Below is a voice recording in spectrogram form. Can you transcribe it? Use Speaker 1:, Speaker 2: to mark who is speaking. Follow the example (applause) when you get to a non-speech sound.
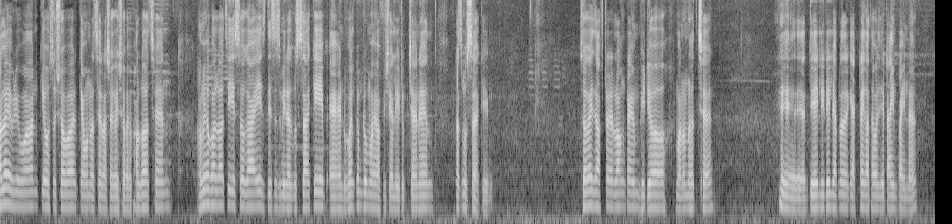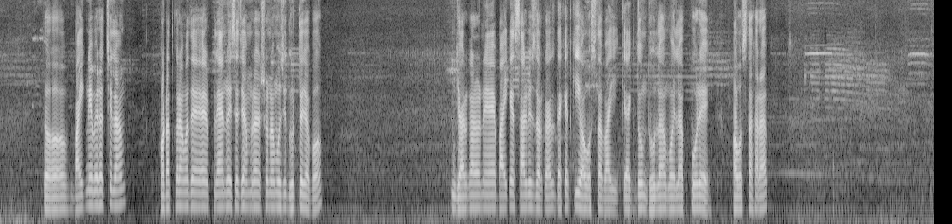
Speaker 1: Hello everyone কি অবস্থা সবার? কেমন আছেন? আশা করি সবাই ভালো আছেন। আমিও ভালো আছি। So guys this is Minaj Musakib and welcome to my official YouTube channel Nazmus Sakib so guys after a long time video বানানো হচ্ছে (laughs) ডেইলি ডেইলি আপনাদেরকে একটাই কথা বলি যে টাইম পাই না। তো বাইক নিয়ে বের হচ্ছিলাম। হঠাৎ করে আমাদের প্ল্যান হয়েছে যে আমরা সোনা মসজিদ ঘুরতে যাব। যার কারণে বাইকের সার্ভিস দরকার। দেখেন কি অবস্থা বাইক। একদম ধুলা ময়লা পড়ে, অবস্থা খারাপ।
